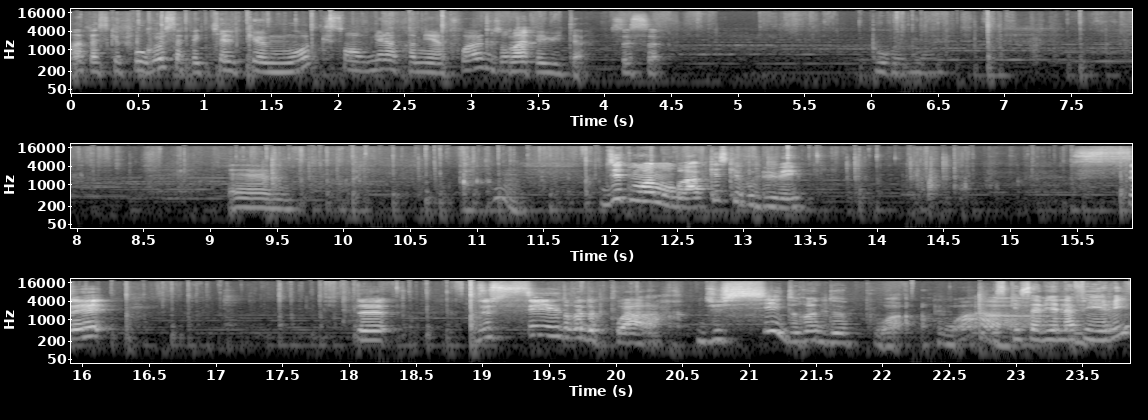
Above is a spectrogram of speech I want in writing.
Ouais, parce que pour eux, ça fait quelques mois qu'ils sont venus la première fois. Nous autres, Ouais. ça fait huit ans. C'est ça. Pour eux, ouais. Euh, Dites-moi, mon brave, qu'est-ce que vous buvez? C'est de, du cidre de poire. Du cidre de poire. Wow. Est-ce que ça vient de la féerie?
